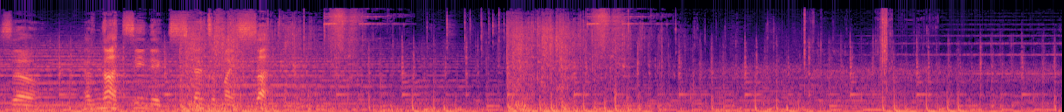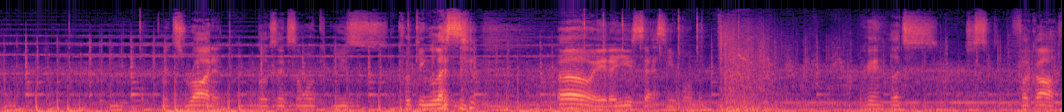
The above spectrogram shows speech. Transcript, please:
so have not seen the extent of my suck. It's rotten. Looks like someone could use cooking lesson. oh wait, I use sassy woman. Okay, let's just fuck off.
